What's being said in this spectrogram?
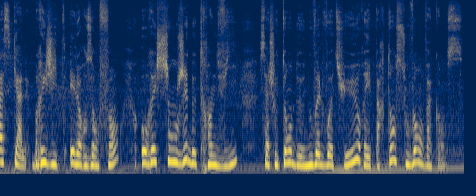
Pascal, Brigitte et leurs enfants auraient changé de train de vie, s'achetant de nouvelles voitures et partant souvent en vacances.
